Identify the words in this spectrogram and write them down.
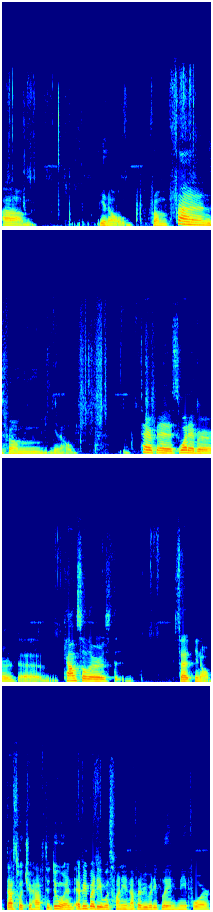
um, you know from friends from you know therapists whatever the counselors said you know that's what you have to do and everybody was funny enough everybody blamed me for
